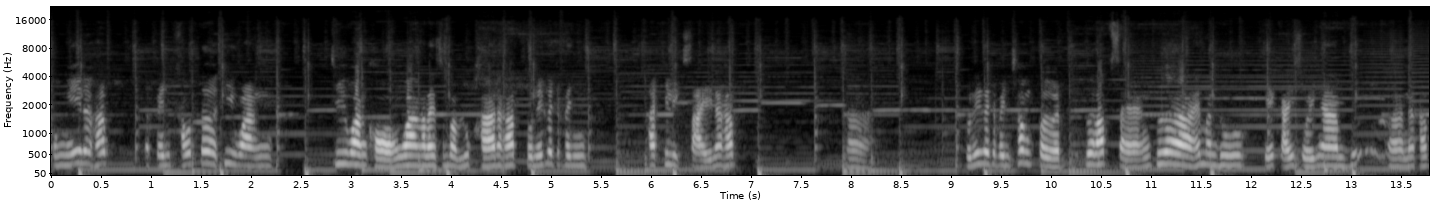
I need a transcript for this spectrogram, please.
ตรงนี้นะครับจะเป็นเคาน์เตอร์ที่วางที่วางของวางอะไรสำหรับลูกค้านะครับ ตัวนี้ก็จะเป็นอะคริลิกใสนะครับตัวนี้ก็จะเป็นช่องเปิดเพื่อรับแสงเพื่อให้มันดูเก๋ไก๋สวยงามนะครับ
